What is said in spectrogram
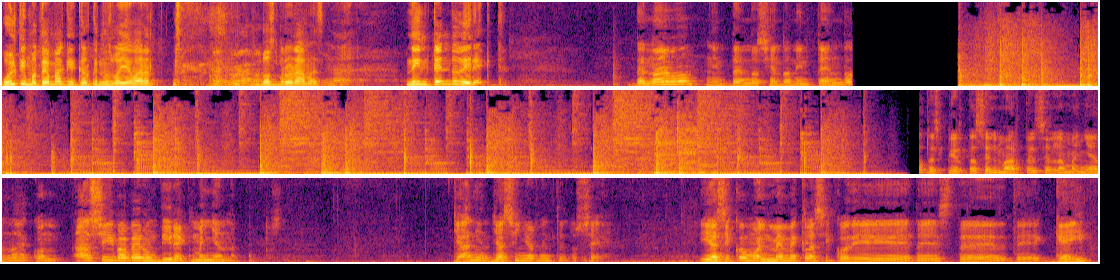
Último tema que creo que nos va a llevar dos programas. Nah. Nintendo Direct. De nuevo, Nintendo siendo Nintendo. Despiertas el martes en la mañana con... Ah, sí, va a haber un direct mañana, putos. Ya, ya señor Nintendo, sí. Y así como el meme clásico de, de este, de Gabe,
